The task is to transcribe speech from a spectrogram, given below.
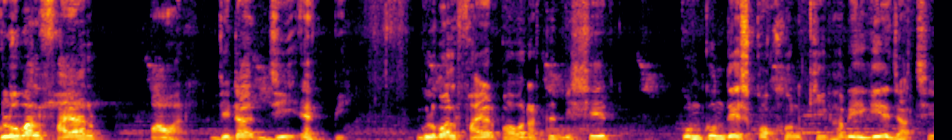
গ্লোবাল ফায়ার পাওয়ার যেটা জিএফপি গ্লোবাল ফায়ার পাওয়ার অর্থাৎ বিশ্বের কোন কোন দেশ কখন কীভাবে এগিয়ে যাচ্ছে,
